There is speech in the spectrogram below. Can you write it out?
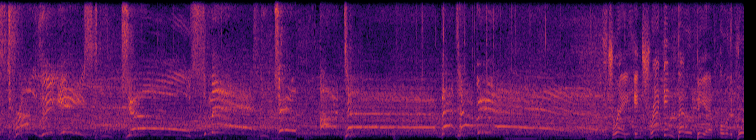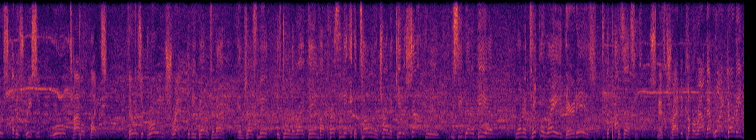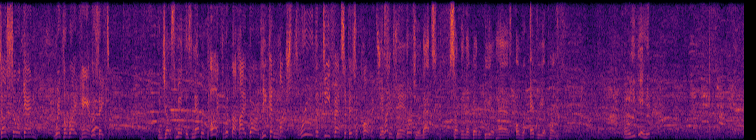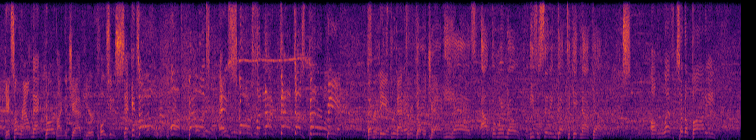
East, from the East, Joe Smith, Joe Arter Dre, in tracking Beterbiev over the course of his recent world title fights, there is a growing trend. To be better tonight. And Joe Smith is doing the right thing by pressing the, the tone and trying to get a shot through. You see Beterbiev want to take away. There it is. The possesses. Smith tried to come around that wide guard, and he does so again with the right hand as they. And Joe Smith has never been with the high guard. He can hmm. punch through the defense of his opponents. Yes, right he can. And that's something that Better Beterbiev has over every opponent. And when you get hit, Gets around that guard. Behind the jab here, closing seconds. Oh! Off balance and scores the knockdown. Does Beterbiev. Beterbiev back to the double jab. He has out the window. He's a sitting duck to get knocked out. A left to the body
